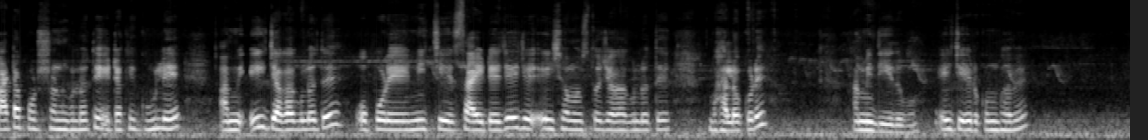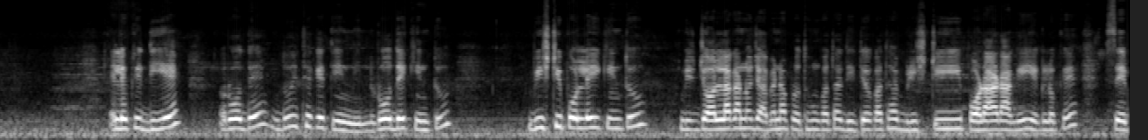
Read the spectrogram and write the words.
কাটা পোর্শনগুলোতে এটাকে গুলে আমি এই জায়গাগুলোতে, ওপরে, নিচে সাইডে যে, এই সমস্ত জায়গাগুলোতে ভালো করে আমি দিয়ে দেবো। এই যে এরকমভাবে। এগুলোকে দিয়ে রোদে দুই থেকে তিন দিন। রোদে কিন্তু বৃষ্টি পড়লেই কিন্তু জল লাগানো যাবে না প্রথম কথা। দ্বিতীয় কথা, বৃষ্টি পড়ার আগেই এগুলোকে সেফ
